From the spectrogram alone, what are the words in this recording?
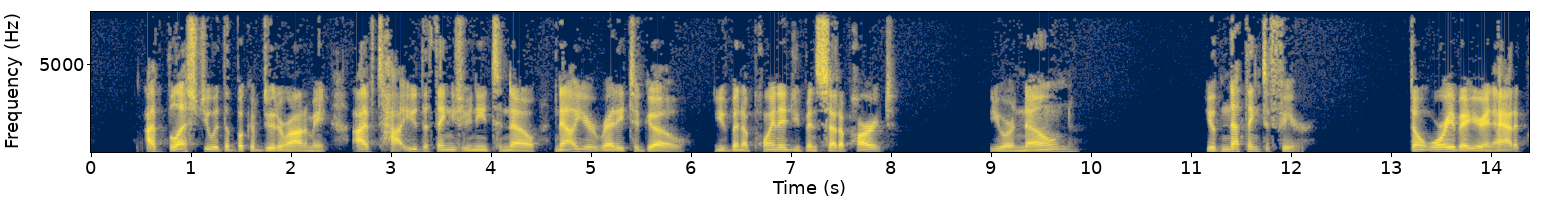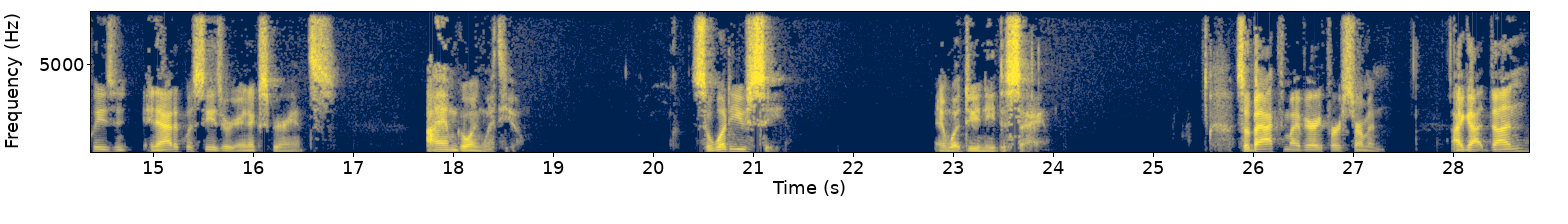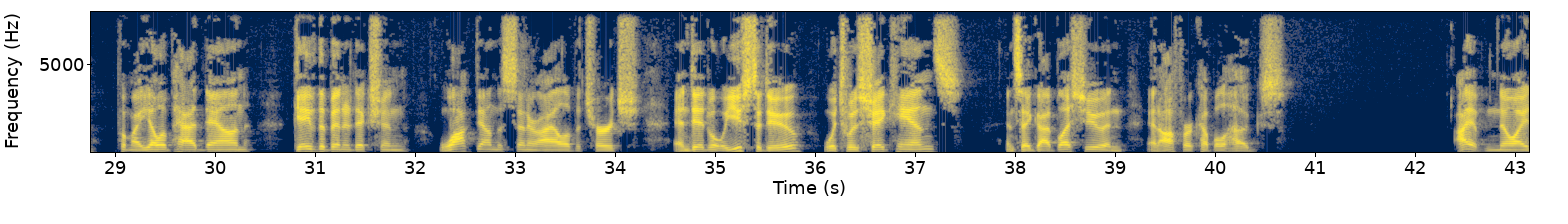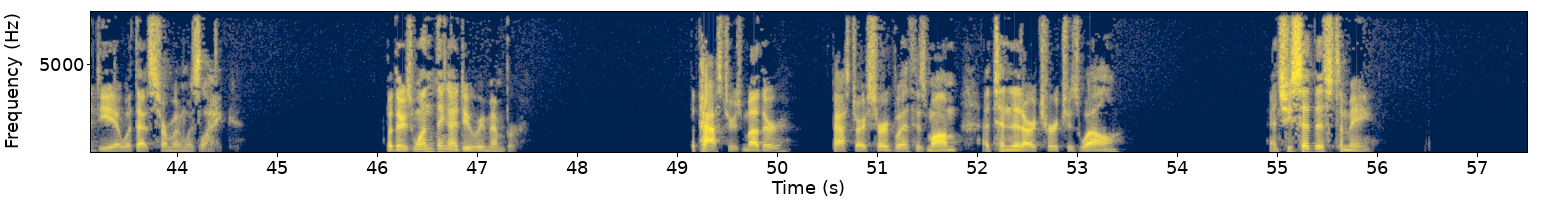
I've blessed you with the book of Deuteronomy. I've taught you the things you need to know. Now you're ready to go. You've been appointed, you've been set apart, you are known. You have nothing to fear. Don't worry about your inadequacies or your inexperience. I am going with you. So, what do you see? And what do you need to say? So, back to my very first sermon. I got done, put my yellow pad down, gave the benediction, walked down the center aisle of the church, and did what we used to do, which was shake hands and say, God bless you, and, and offer a couple of hugs. I have no idea what that sermon was like. But there's one thing I do remember. The pastor's mother, the pastor I served with, his mom attended our church as well. And she said this to me.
